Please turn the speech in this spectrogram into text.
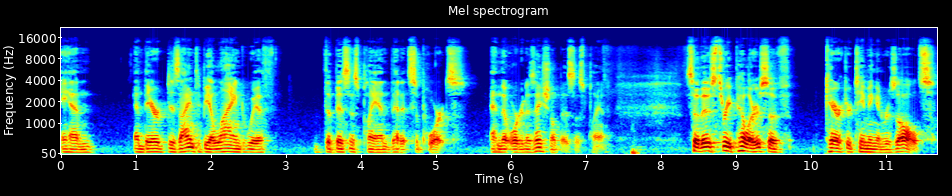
And and they're designed to be aligned with the business plan that it supports and the organizational business plan. So those three pillars of character, teaming, and results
